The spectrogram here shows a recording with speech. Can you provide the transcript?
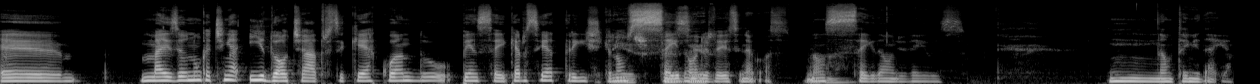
É, mas eu nunca tinha ido ao teatro sequer quando pensei, quero ser atriz. Eu não sei de onde veio esse negócio. Não sei de onde veio isso. Hum, Não tenho ideia.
